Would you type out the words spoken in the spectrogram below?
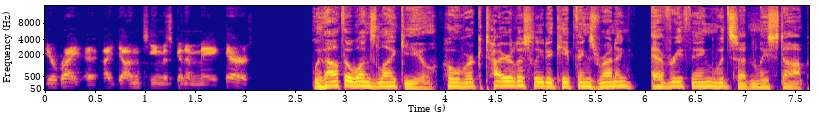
you're right. A young team is going to make errors. Without the ones like you, who work tirelessly to keep things running, everything would suddenly stop.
